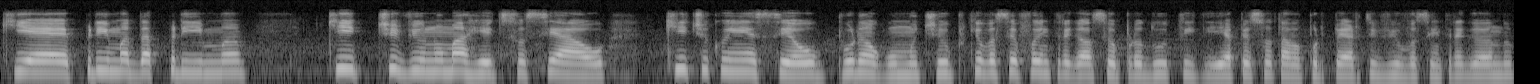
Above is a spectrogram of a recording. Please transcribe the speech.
que é prima da prima, que te viu numa rede social, que te conheceu por algum motivo, porque você foi entregar o seu produto e a pessoa estava por perto e viu você entregando.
